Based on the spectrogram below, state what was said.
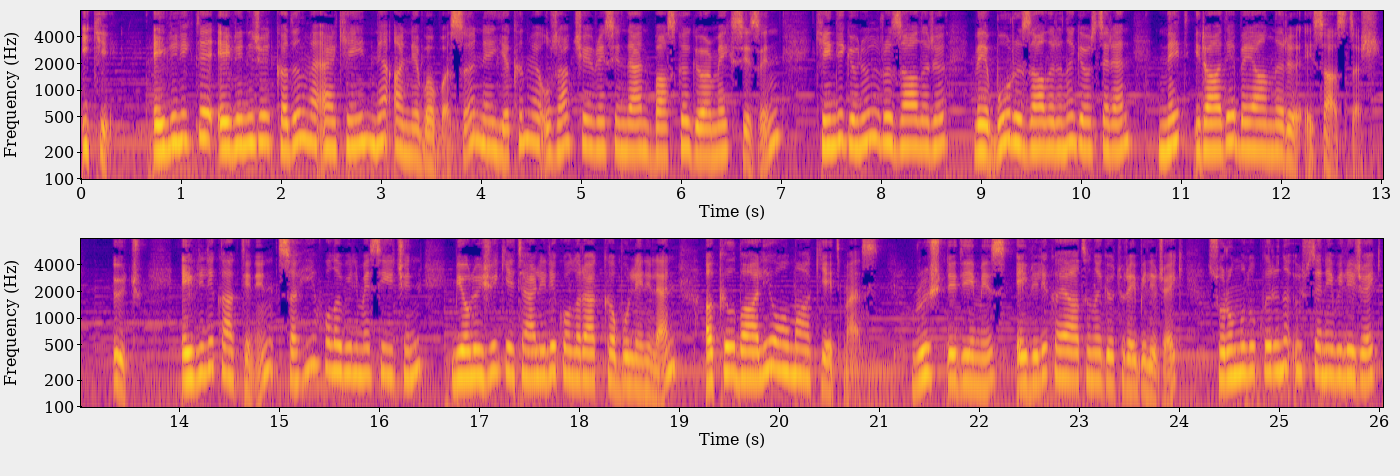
İki, Evlilikte evlenecek kadın ve erkeğin ne anne babası ne yakın ve uzak çevresinden baskı görmeksizin kendi gönül rızaları ve bu rızalarını gösteren net irade beyanları esastır. 3. Evlilik akdinin sahih olabilmesi için biyolojik yeterlilik olarak kabullenilen akıl bali olmak yetmez. Rüşt dediğimiz evlilik hayatını götürebilecek, sorumluluklarını üstlenebilecek,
